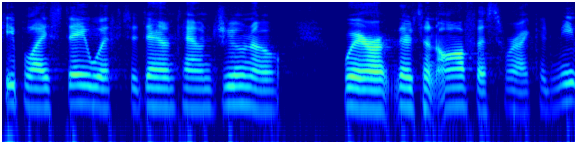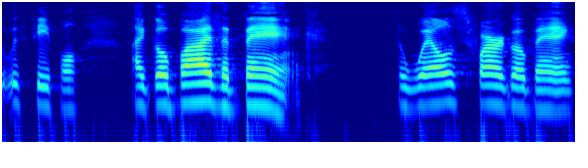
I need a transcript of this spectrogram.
people I stay with to downtown Juneau, where there's an office where I could meet with people. I go by the bank, the Wells Fargo Bank,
